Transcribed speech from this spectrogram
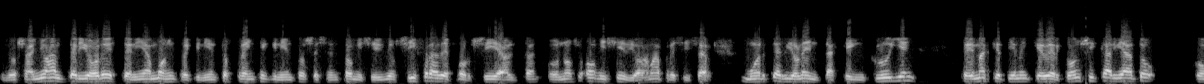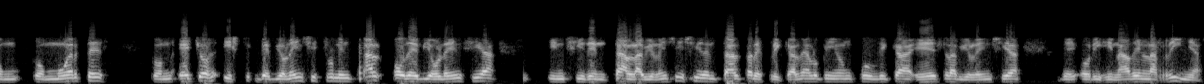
los años anteriores teníamos entre 530 y 560 homicidios, cifras de por sí altas, o no homicidios, vamos a precisar, muertes violentas que incluyen temas que tienen que ver con sicariato, con, con muertes, con hechos de violencia instrumental o de violencia incidental. La violencia incidental, para explicarle a la opinión pública, es la violencia originada en las riñas.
